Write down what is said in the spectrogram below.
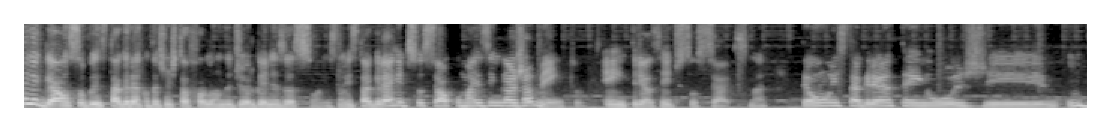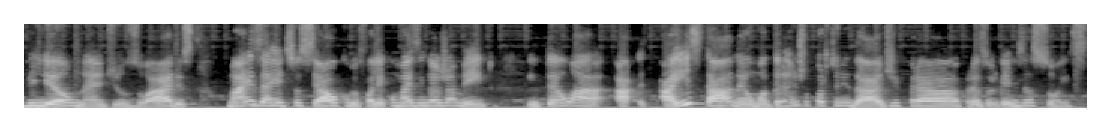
é legal sobre o Instagram quando a gente está falando de organizações? O Instagram é a rede social com mais engajamento entre as redes sociais, né? Então, o Instagram tem hoje um bilhão né, de usuários, mas é a rede social, como eu falei, com mais engajamento. Então, a, a, aí está né, uma grande oportunidade para as organizações.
